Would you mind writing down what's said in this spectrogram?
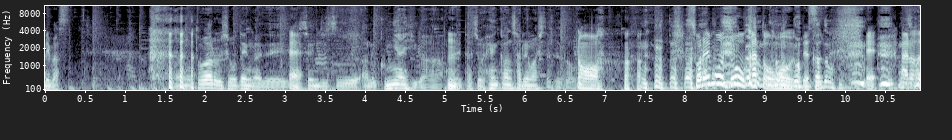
ります。あのとある商店街 ええ。で先日、あの組合費が、うん。ね多少返還されましたけど、ああ。それもどうかと思うんです。えあの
